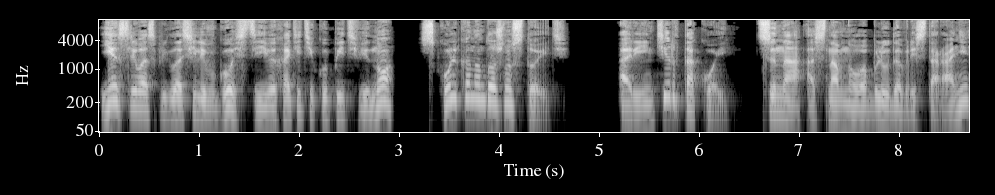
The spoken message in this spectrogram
Если вас пригласили в гости и вы хотите купить вино, сколько оно должно стоить? Ориентир такой. Цена основного блюда в ресторане,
